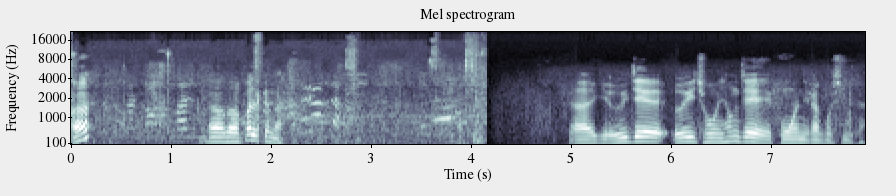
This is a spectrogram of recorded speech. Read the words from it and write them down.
어? 빨리. 아, 너 빨리 끝나. 야, 이게 의제, 의 좋은 형제 공원이란 곳입니다.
